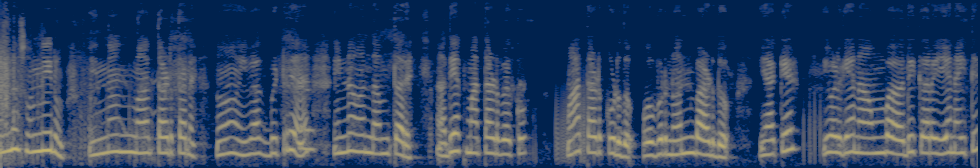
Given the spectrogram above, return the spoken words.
ಇನ್ನು ಸುಮ್ಮನಿರು ಇನ್ನೊಂದು ಮಾತಾಡ್ತಾರೆ ಹ್ಞೂ ಇವಾಗ ಬಿಟ್ರೆ ಇನ್ನೂ ಒಂದು ಅಂಬ್ತಾರೆ. ಅದ್ಯಾಕೆ ಮಾತಾಡಬೇಕು? ಮಾತಾಡ್ಕೊಡ್ದು. ಒಬ್ರು ನನ್ಬಾರ್ದು. ಯಾಕೆ? ಇವಳಿಗೆ ಅಂಬ ಅಧಿಕಾರ ಏನೈತೆ?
